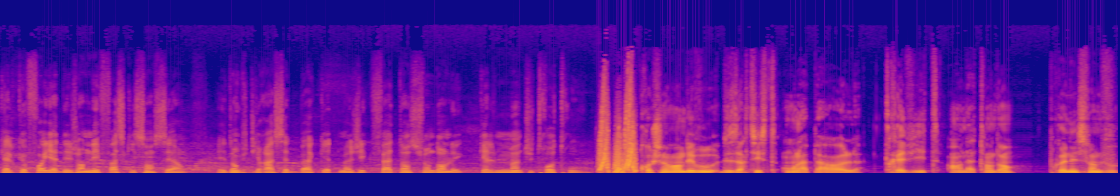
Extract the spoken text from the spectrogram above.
quelquefois il y a des gens néfastes qui s'en servent. Et donc je dirais à cette baguette magique, fais attention dans lesquelles mains tu te retrouves. Prochain rendez-vous des artistes ont la parole très vite. En attendant, prenez soin de vous.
